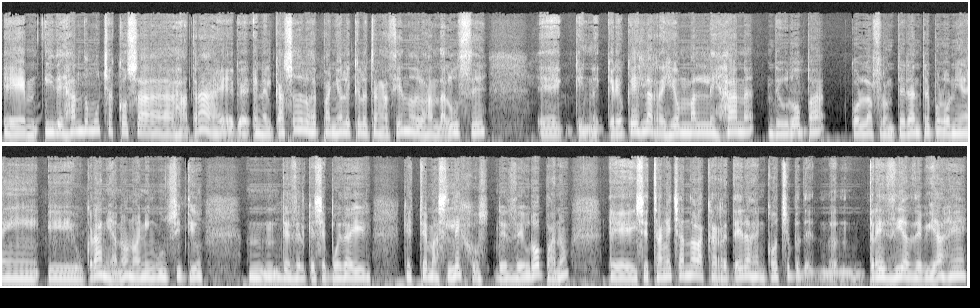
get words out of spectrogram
eh, y dejando muchas cosas atrás. ¿eh? En el caso de los españoles que lo están haciendo, de los andaluces, creo que es la región más lejana de Europa con la frontera entre Polonia y, y Ucrania, ¿no? No hay ningún sitio desde el que se pueda ir, que esté más lejos desde Europa, ¿no? Eh, y se están echando a las carreteras en coche de, tres días de viaje,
